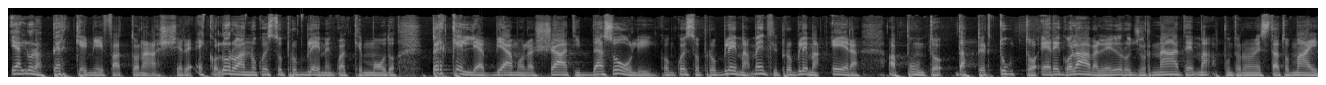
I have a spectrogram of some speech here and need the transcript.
E allora perché mi hai fatto nascere? Ecco, loro hanno questo problema in qualche modo, perché li abbiamo lasciati da soli con questo problema, mentre il problema era appunto dappertutto e regolava le loro giornate, ma appunto non è stato mai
